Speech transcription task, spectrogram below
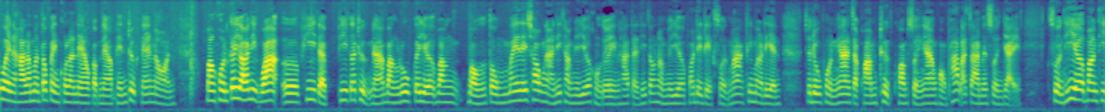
ด้วยนะคะ แล้วมันต้องเป็นคนละแนวกับแนวเพ้นถึกแน่นอน บางคนก็ย้อนอีกว่า เออพี่แต่พี่ก็ถึกนะ บางรูปก็เยอะ บางบอกตรงๆไม่ได้ชอบงานที่ทำเยอะๆของตัวเองนะคะ แต่ที่ต้องทำเยอะๆเพราะเด็กๆส่วนมากที่มาเรียน จะดูผลงานจากความถึกความสวยงามของภาพอาจารย์เป็นส่วนใหญ่ ส่วนที่เยอะบางที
